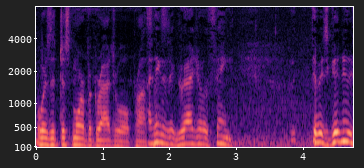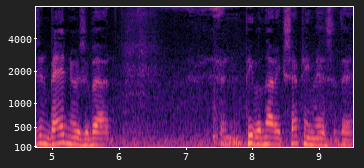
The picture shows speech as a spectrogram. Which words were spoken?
or was it just more of a gradual process? I think it was a gradual thing. There was good news and bad news about uh, people not accepting this. The,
